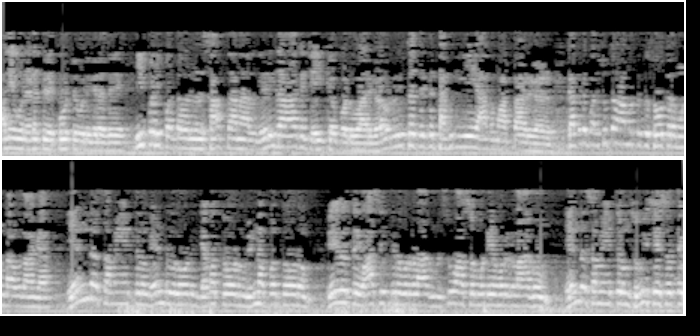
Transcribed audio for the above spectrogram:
அதை ஒரு இடத்திலே போட்டு விடுகிறது. இப்படிப்பட்டவர்கள் சாத்தானால் எளிதாக ஜெயிக்கப்படுவார்கள். அவர்கள் யுத்தத்திற்கு தகுதியே ஆக மாட்டார்கள். கத்தர் பரிசுத்த நாமத்துக்கு சோத்திரம் உண்டாவதாக எந்த சமயத்திலும் வேண்டுகளோடும் ஜபத்தோடும் விண்ணப்பத்தோடும் வேதத்தை வாசிக்கிறவர்களாகவும் விசுவாசம் உடையவர்களாகவும் எந்த சமயத்திலும் சுவிசேஷத்தை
